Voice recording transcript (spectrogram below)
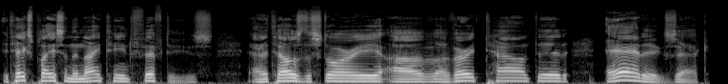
It takes place in the 1950s, and it tells the story of a very talented ad exec.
